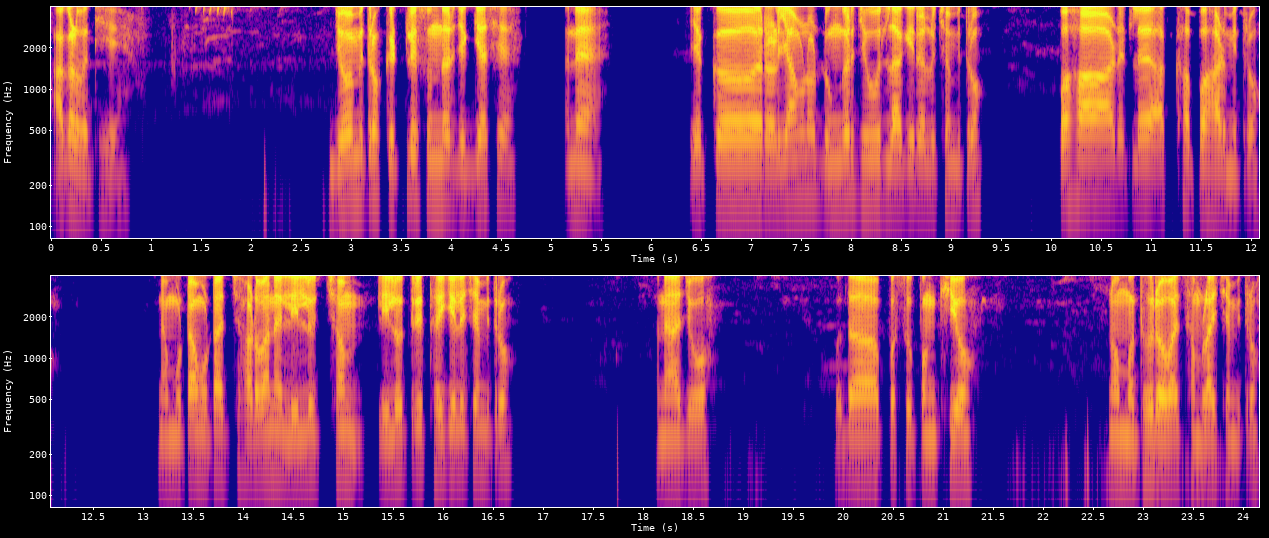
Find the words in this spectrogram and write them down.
આગળ વધીએ. જો મિત્રો કેટલી સુંદર જગ્યા છે અને એક રળિયામણો ડુંગર જેવું જ લાગી રહેલું છે મિત્રો. પહાડ એટલે આખા પહાડ મિત્રો. ને મોટા મોટા ઝાડવાને લીલુંછમ, લીલોતરી થઈ ગયેલી છે મિત્રો. અને આ જુઓ, બધા પશુ પંખીઓનો મધુર અવાજ સંભળાય છે મિત્રો.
